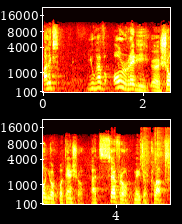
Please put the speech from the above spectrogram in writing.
Alex, you have already uh, shown your potential at several major clubs.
